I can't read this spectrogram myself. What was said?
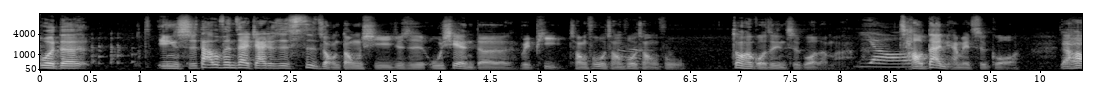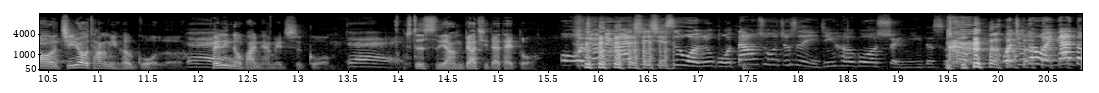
我的饮食大部分在家就是四种东西，就是无限的 repeat，重复、重复、重复。综合果汁你吃过了吗？有。炒蛋你还没吃过。然后鸡肉汤你喝过了，对，菲力牛排你还没吃过，对，这四样你不要期待太多。我我觉得没关系，其实我如果我当初就是已经喝过水泥的时候，我觉得我应该都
